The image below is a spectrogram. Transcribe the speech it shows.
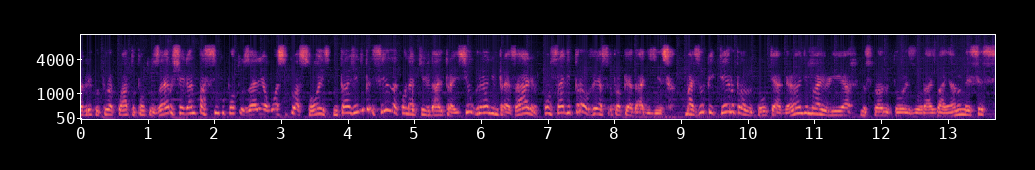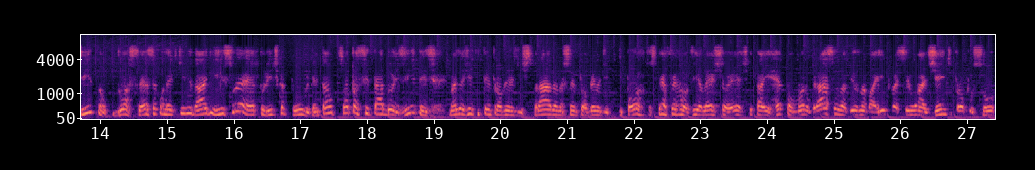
agricultura 4.0 chegando para 5.0 em algumas situações. Então a gente precisa da conectividade para isso. E o grande empresário consegue prover a sua propriedade disso. Mas o pequeno produtor, que é a grande maioria dos produtores rurais baianos, necessitam do acesso à conectividade. E isso é política pública. Então, só para citar dois itens, mas a gente tem problemas de estrada, nós temos problemas de, de portos, tem a ferrovia leste-oeste, que está aí retomando, graças a Deus, na Bahia, que vai ser um agente propulsor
